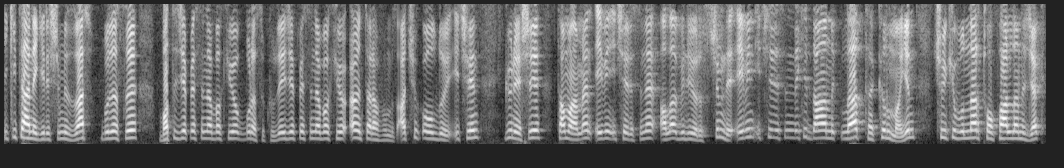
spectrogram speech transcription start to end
İki tane girişimiz var. Burası batı cephesine bakıyor. Burası kuzey cephesine bakıyor. Ön tarafımız açık olduğu için güneşi tamamen evin içerisine alabiliyoruz. Şimdi evin içerisindeki dağınıklığa takılmayın. Çünkü bunlar toparlanacak.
